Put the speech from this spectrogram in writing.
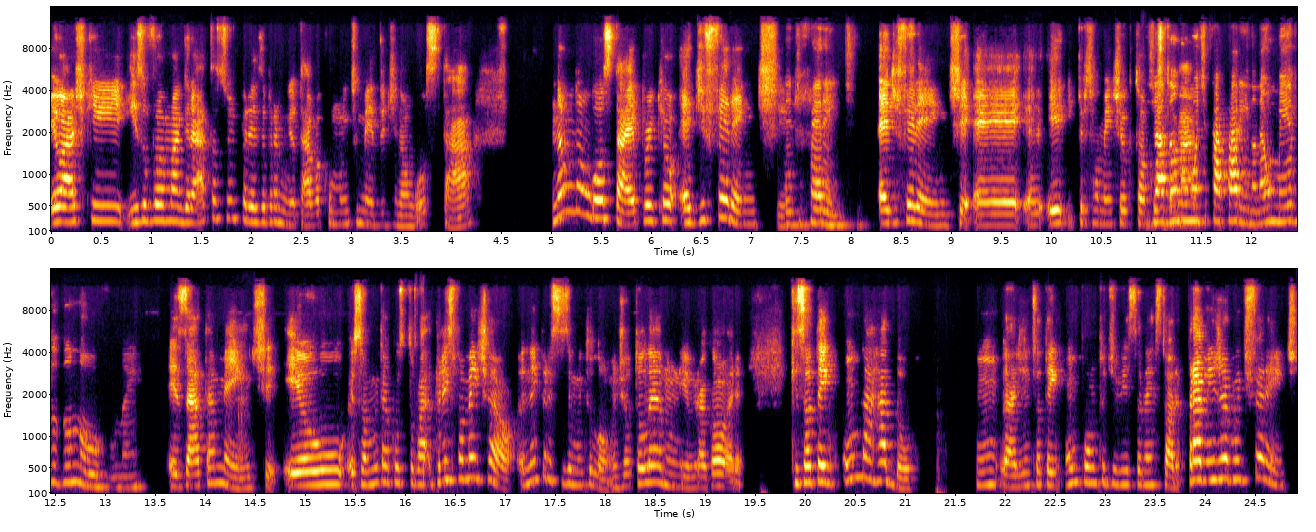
eu acho que isso foi uma grata surpresa para mim. Eu tava com muito medo de não gostar. Não não gostar, é porque é diferente. É diferente. É diferente. É, é, principalmente eu que tô Já dando uma de Catarina, né? O medo do novo, né? Exatamente. Eu, eu sou muito acostumada, principalmente, ó, eu nem preciso ir muito longe. Eu tô lendo um livro agora que só tem um narrador. Um, a gente só tem um ponto de vista na história. Para mim já é muito diferente,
